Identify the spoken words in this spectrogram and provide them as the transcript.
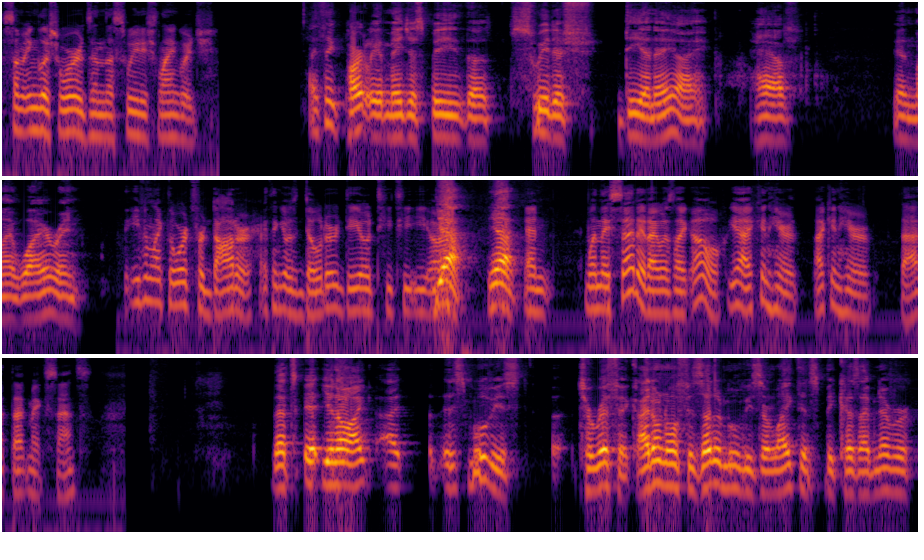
some English words in the Swedish language. I think partly it may just be the Swedish DNA I have in my wiring. Even like the word for daughter, I think it was doter, D O T T E R. Yeah, yeah. And when they said it, I was like, "Oh, yeah, I can hear, I can hear that. That makes sense." That's it. You know, I, I this movie is terrific. I don't know if his other movies are like this because I've never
